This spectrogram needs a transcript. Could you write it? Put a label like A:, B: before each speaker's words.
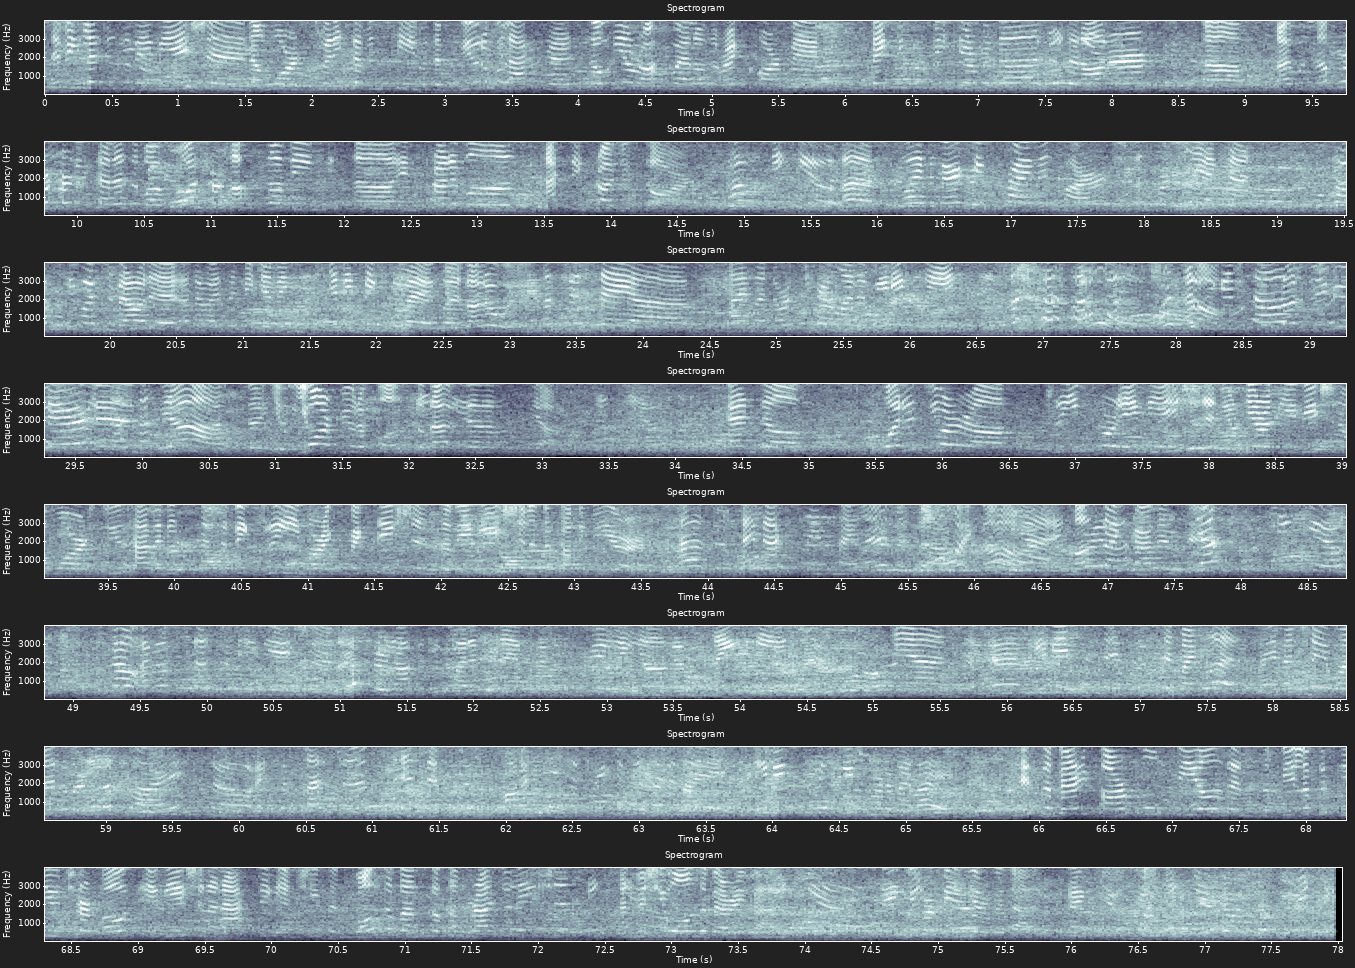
A: Living Legends of Aviation Awards 2017 with the beautiful actress, Sonia Rockwell, on the red carpet. Thank you for being here with us. It's an honor. Um, I would love for her to tell us about what her upcoming uh, incredible acting projects are.
B: Oh, thank you. Uh, well, I have American
A: aviation? You're here at the Aviation Awards. Do you have any specific dream or expectations of aviation in the coming year?
B: Um, I'm actually a pilot as well.
A: Oh my God.
B: Yeah, it's sort of-
A: Multi-talented.
B: Yes, thank you. So I'm obsessed with aviation. I started off as a flight attendant when I was really young. I was 19. And um, aviation is just in my blood. I eventually wanted to learn how to fly, so I took lessons, and it's just, honestly, it's a dream to be here tonight. Aviation is a huge part of my life.
A: It's a very powerful field and it's a field of the future, both aviation and acting, and she's in both of them. So congratulations and wish you all the very best.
